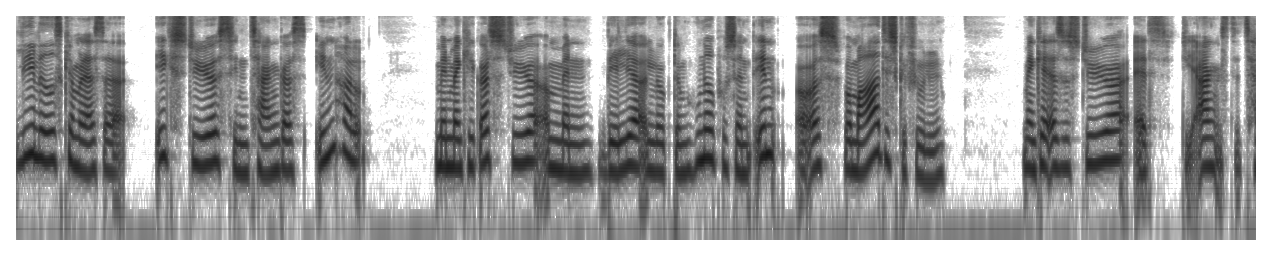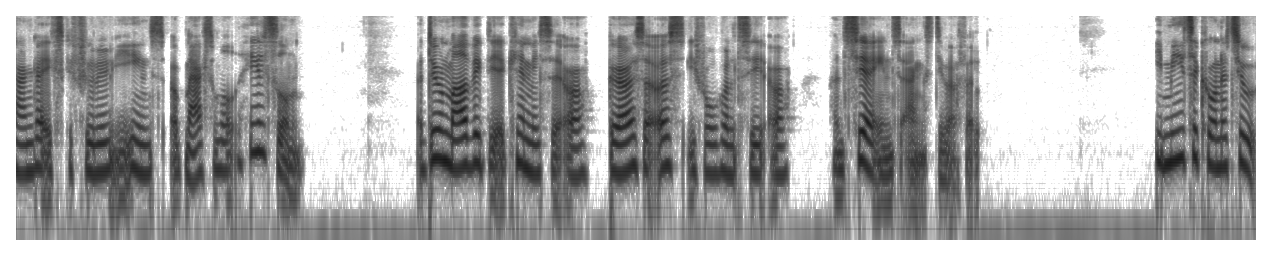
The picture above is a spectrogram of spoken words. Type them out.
ligeledes kan man altså ikke styre sine tankers indhold, men man kan godt styre, om man vælger at lukke dem 100% ind, og også hvor meget de skal fylde. Man kan altså styre, at de angste tanker ikke skal fylde i ens opmærksomhed hele tiden. Og det er jo en meget vigtig erkendelse at gøre sig også i forhold til at håndtere ens angst i hvert fald. I metakognitiv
